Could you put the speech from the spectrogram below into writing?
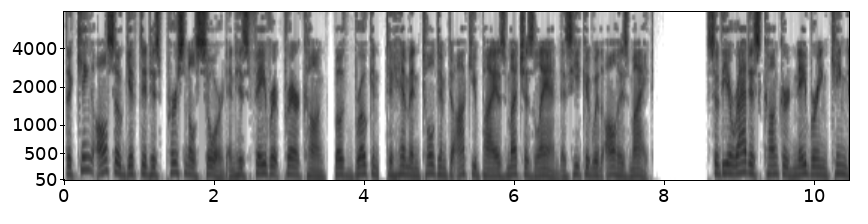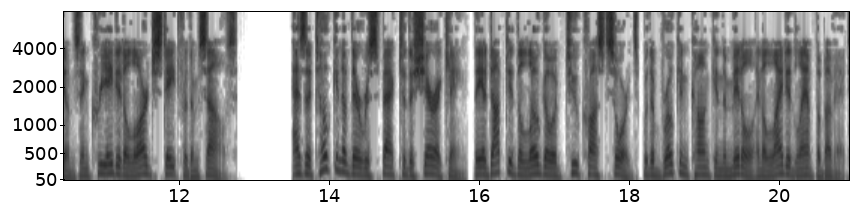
The king also gifted his personal sword and his favourite prayer conch, both broken, to him and told him to occupy as much as land as he could with all his might. So the Aratas conquered neighbouring kingdoms and created a large state for themselves. As a token of their respect to the Chera king, they adopted the logo of two crossed swords, with a broken conch in the middle and a lighted lamp above it.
